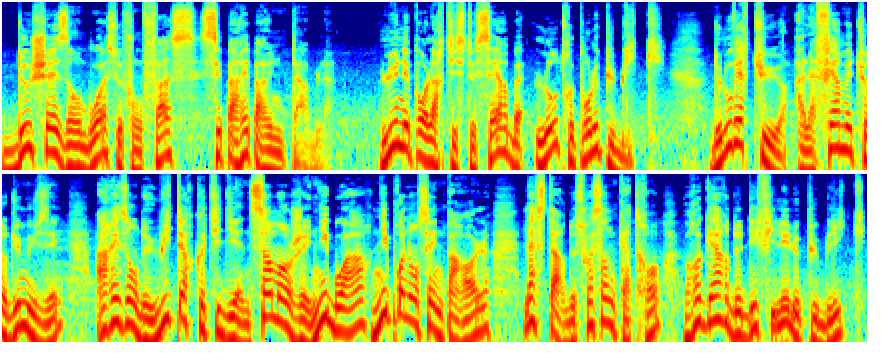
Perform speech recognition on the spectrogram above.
deux chaises en bois se font face, séparées par une table. L'une est pour l'artiste serbe, l'autre pour le public. De l'ouverture à la fermeture du musée, à raison de 8 heures quotidiennes sans manger, ni boire, ni prononcer une parole, la star de 64 ans regarde défiler le public,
